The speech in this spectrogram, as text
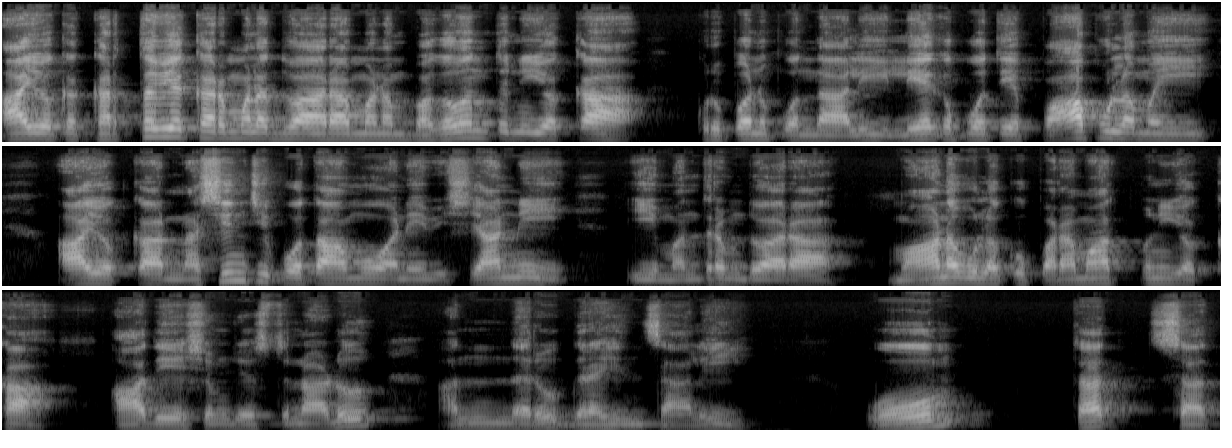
ఆ యొక్క కర్తవ్య కర్మల ద్వారా మనం భగవంతుని యొక్క కృపను పొందాలి లేకపోతే పాపులమై ఆ యొక్క నశించిపోతాము అనే విషయాన్ని ఈ మంత్రం ద్వారా మానవులకు పరమాత్ముని యొక్క ఆదేశం చేస్తున్నాడు. అందరూ గ్రహించాలి. ఓం తత్ సత్.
